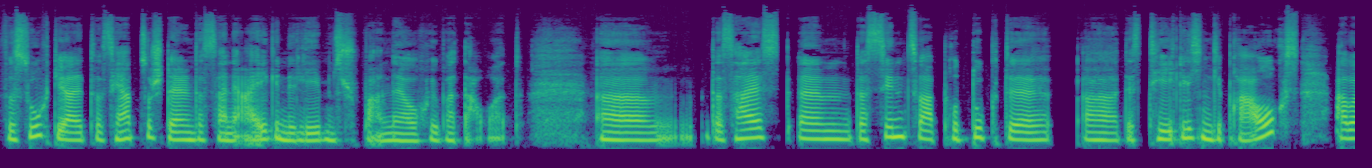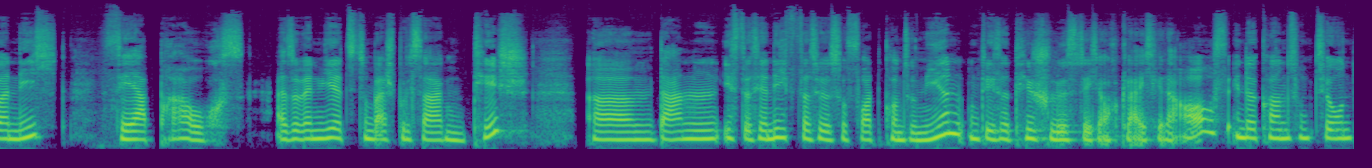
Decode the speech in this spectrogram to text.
versucht ja etwas herzustellen, das seine eigene Lebensspanne auch überdauert. Ähm, das heißt, ähm, das sind zwar Produkte äh, des täglichen Gebrauchs, aber nicht Verbrauchs. Also wenn wir jetzt zum Beispiel sagen Tisch, ähm, dann ist das ja nichts, das wir sofort konsumieren und dieser Tisch löst sich auch gleich wieder auf in der Konsumtion,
